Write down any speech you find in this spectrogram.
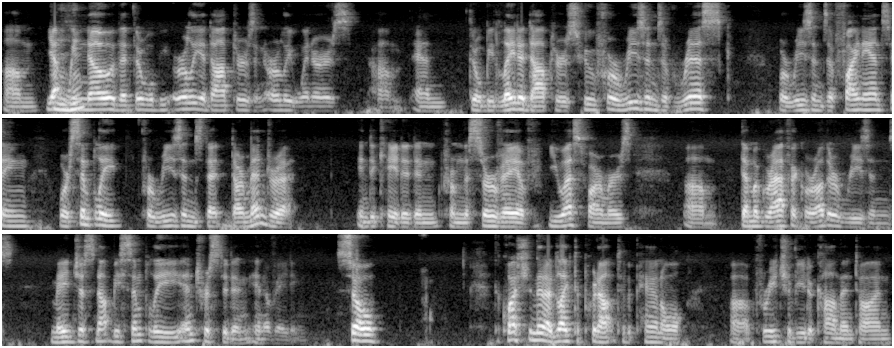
Um, yet we Mm-hmm. know that there will be early adopters and early winners, um, and there will be late adopters who, for reasons of risk or reasons of financing, or simply for reasons that Dharmendra indicated in from the survey of U.S. farmers, um, demographic or other reasons, may just not be simply interested in innovating. So, the question that I'd like to put out to the panel uh, for each of you to comment on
